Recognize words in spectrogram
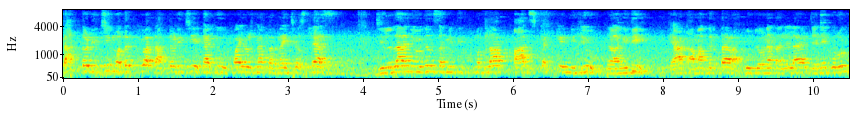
तातडीची मदत किंवा तातडीची एखादी उपाययोजना करायची असल्यास जिल्हा नियोजन समितीमधला पाच टक्के निधी निधी या कामाकरिता राखून ठेवण्यात आलेला आहे. जेणेकरून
